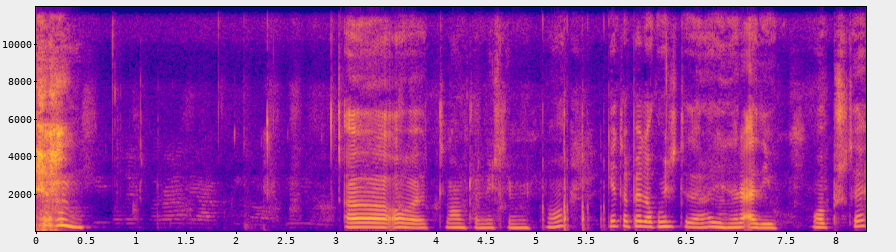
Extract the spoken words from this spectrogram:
ovo je launcher, mislim. GTA 5 ako mislite da radi, ne radi uopšte.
